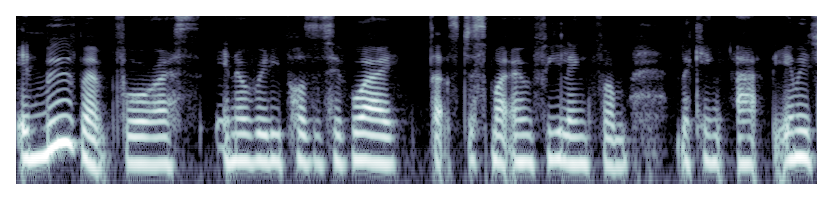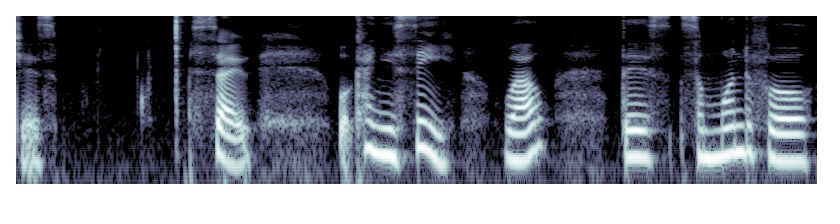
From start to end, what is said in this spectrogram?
in movement for us in a really positive way. That's just my own feeling from looking at the images. So what can you see? Well there's some wonderful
